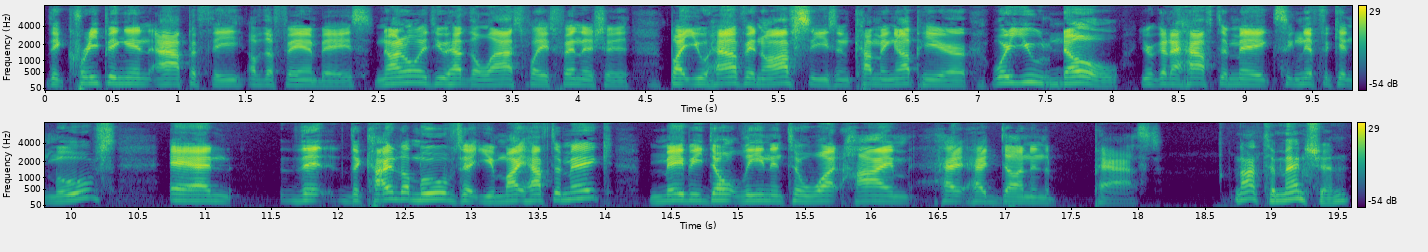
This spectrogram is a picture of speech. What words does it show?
the creeping in apathy of the fan base, not only do you have the last place finishes, but you have an off season coming up here where you know you're going to have to make significant moves, and the the kind of moves that you might have to make maybe don't lean into what Chaim ha- had done in the past. Not to mention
